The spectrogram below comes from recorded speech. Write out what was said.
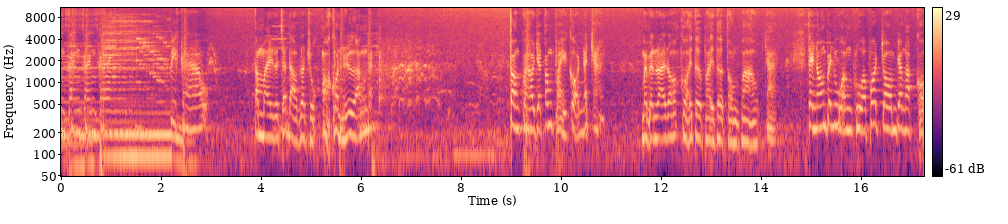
งแกรงแกรงแกรงพี่ขาวทำไมเราจะดาวประจุกออกคนเหลืองกันตองกวาวจะต้องไปก่อนนะจ๊ะไม่เป็นไรหรอกขอให้เธอไปเธอตองกวาวจ้ะ แต่น้องเป็นห่วงครัวพ่อโจมจะงักคอ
